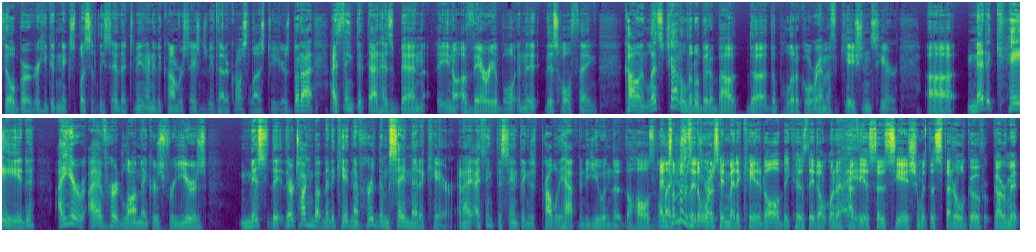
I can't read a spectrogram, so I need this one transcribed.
Phil Berger. He didn't explicitly say that to me in any of the conversations we've had across the last two years, but I, I think that that has been you know a variable in the, this whole thing. Colin, let's chat a little bit about the the political ramifications here. Uh, Medicaid. I hear I have heard lawmakers for years miss. They, are talking about Medicaid, and I've heard them say Medicare, and I, I, think the same thing has probably happened to you in the, the halls of the And sometimes they don't want to say Medicaid at all because they don't want to have the association with this federal gov- government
